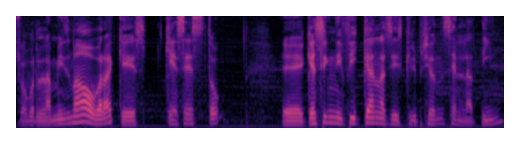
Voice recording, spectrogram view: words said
sobre la misma obra, que es, ¿qué es esto? Eh, ¿Qué significan las inscripciones en latín?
